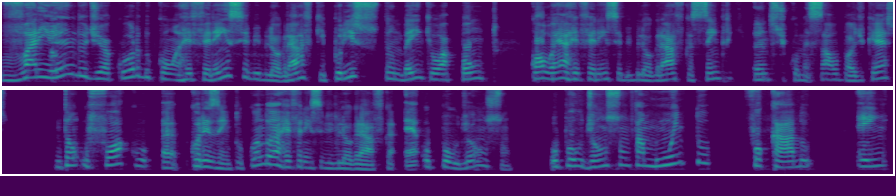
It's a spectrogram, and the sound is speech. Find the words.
variando de acordo com a referência bibliográfica, e por isso também que eu aponto qual é a referência bibliográfica sempre antes de começar o podcast. Então, o foco, é, por exemplo, quando a referência bibliográfica é o Paul Johnson, o Paul Johnson está muito focado em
